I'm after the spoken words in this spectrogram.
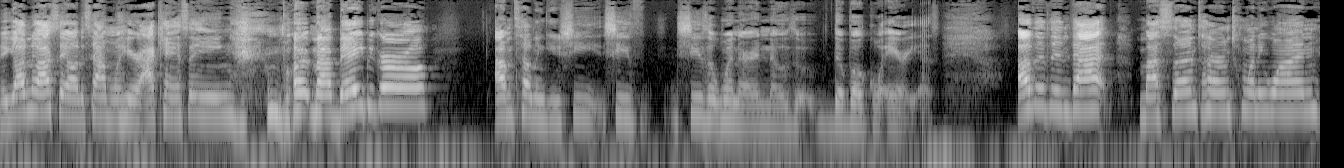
Now y'all know I say all the time on here I can't sing, but my baby girl, I'm telling you, she she's she's a winner in those the vocal areas. Other than that, my son turned 21.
